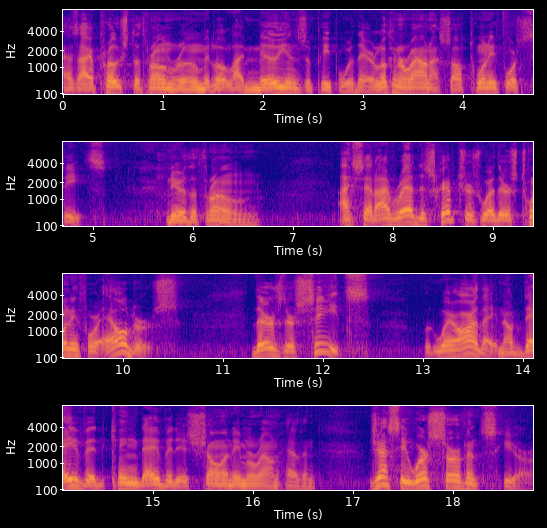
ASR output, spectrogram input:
as I approached the throne room, it looked like millions of people were there. Looking around, I saw 24 seats near the throne. I said, I've read the scriptures where there's 24 elders. There's their seats, but where are they? Now, David, King David, is showing him around heaven. Jesse, we're servants here.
